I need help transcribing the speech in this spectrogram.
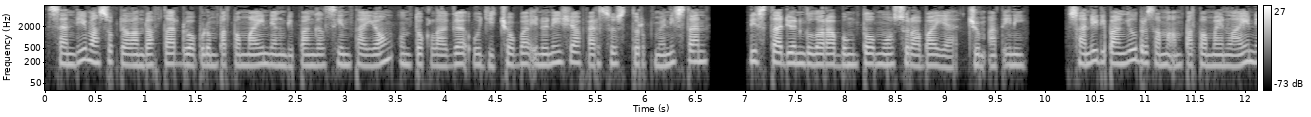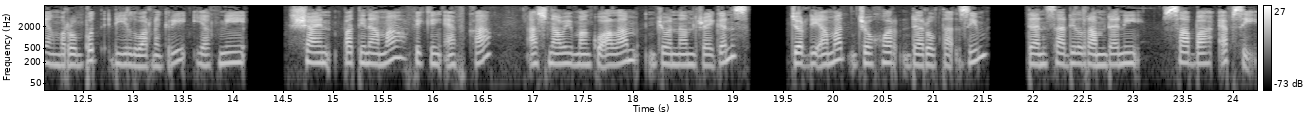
Sandy masuk dalam daftar 24 pemain yang dipanggil Sintayong untuk laga uji coba Indonesia versus Turkmenistan di Stadion Gelora Bung Tomo, Surabaya, Jumat ini. Sandy dipanggil bersama empat pemain lain yang merumput di luar negeri, yakni Shine Patinama, Viking FK, Asnawi Mangku Alam, Jonam Dragons, Jordi Amat, Johor Darul Takzim, dan Sadil Ramdhani Sabah FC.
